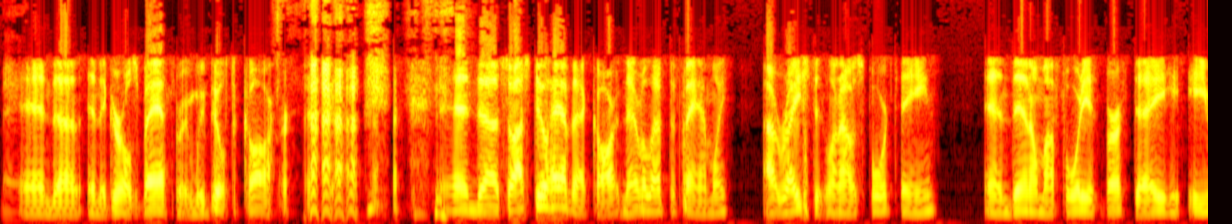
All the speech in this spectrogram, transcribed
Man. and uh in the girls' bathroom we built the car. and uh so I still have that car. It never left the family. I raced it when I was 14, and then on my 40th birthday, he, he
